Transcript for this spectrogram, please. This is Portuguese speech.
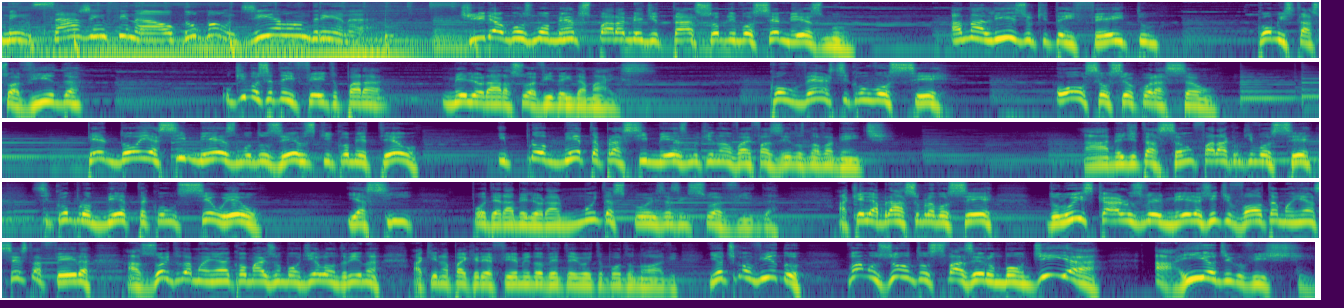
Mensagem final do Bom Dia Londrina. Tire alguns momentos para meditar sobre você mesmo. Analise o que tem feito, como está a sua vida, o que você tem feito para melhorar a sua vida ainda mais. Converse com você, ouça o seu coração. Perdoe a si mesmo dos erros que cometeu e prometa para si mesmo que não vai fazê-los novamente. A meditação fará com que você se comprometa com o seu eu e assim poderá melhorar muitas coisas em sua vida. Aquele abraço para você do Luiz Carlos Vermelho. A gente volta amanhã, sexta-feira, às 8 da manhã, com mais um Bom Dia Londrina, aqui na Paiqueria FM 98.9. E eu te convido, vamos juntos fazer um bom dia? Aí eu digo, vixe.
